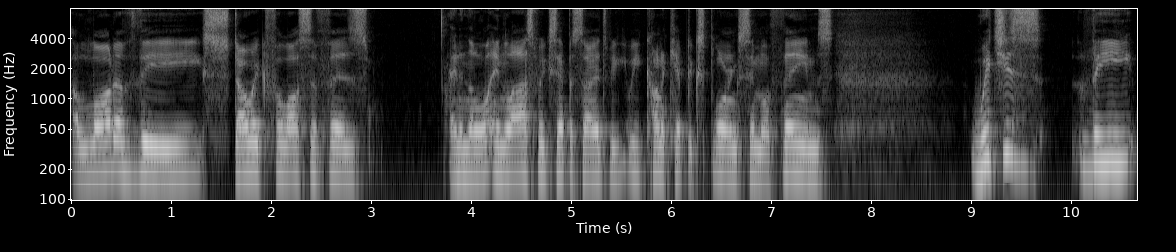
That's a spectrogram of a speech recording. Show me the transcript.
a lot of the Stoic philosophers, and in the in last week's episodes, we, we kind of kept exploring similar themes, which is the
